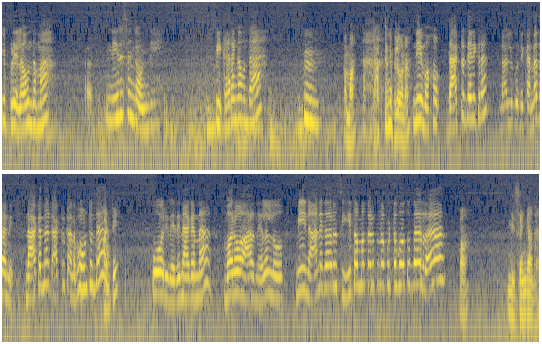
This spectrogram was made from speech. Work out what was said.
ఇప్పుడు ఎలా ఉందమ్మా? నీరసంగా ఉంది. వికారంగా ఉందా? అమ్మా డాక్టర్ని పిలవనా? నీ మొహం. డాక్టర్ దేనికిరా? నలుగురిని కన్నదాన్ని నాకన్నా డాక్టర్కి అనుభవం ఉంటుందా? అంటే? ఓరి వెర్రి నాగన్నా మరో ఆరు నెలల్లో మీ నాన్నగారు సీతమ్మ కడుపున పుట్టబోతున్నారా? నిజంగానా?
